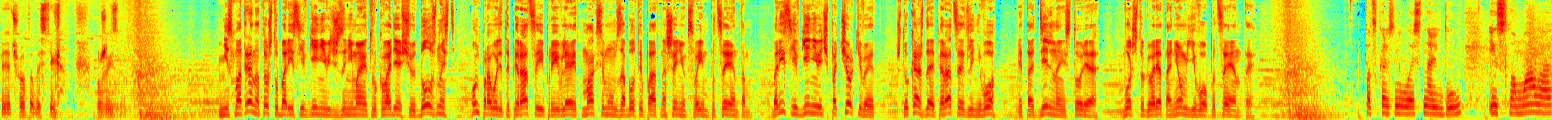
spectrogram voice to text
я чего-то достиг в жизни. Несмотря на то, что Борис Евгеньевич занимает руководящую должность, он проводит операции и проявляет максимум заботы по отношению к своим пациентам. Борис Евгеньевич подчеркивает, что каждая операция для него – это отдельная история. Вот что говорят о нем его пациенты подскользнулась на льду и сломала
